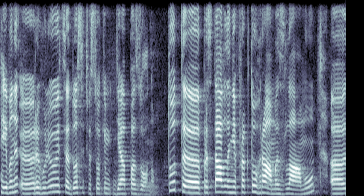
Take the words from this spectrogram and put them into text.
І вони е, регулюються досить високим діапазоном. Тут е, представлені фрактограми зламу. Е,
